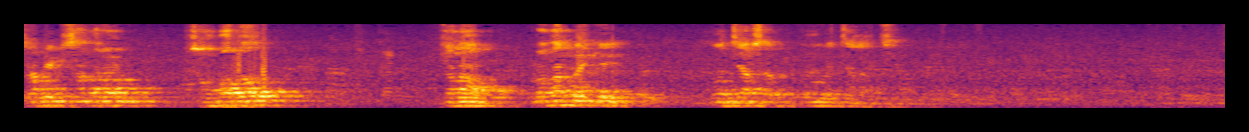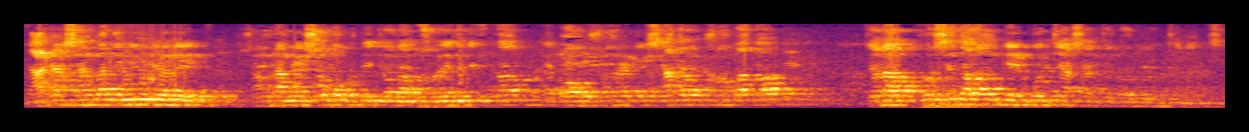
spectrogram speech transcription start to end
সাবেক সাধারণ সম্পাদক, জনাব প্রধান ভাইকে মঞ্চে আসার অনুরোধ জানাচ্ছি। ঢাকা সাংবাদিক ইউনিয়নের সংগ্রামী সভাপতি জনাব শহীদুল ইসলাম এবং সংগ্রামী সাধারণ সম্পাদক জনাব খুরশিদ আলমকে মঞ্চে আসার জন্য অনুরোধ জানাচ্ছি।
